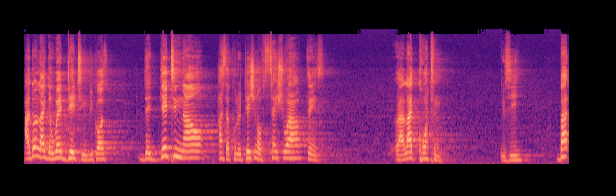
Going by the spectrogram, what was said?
I don't like the word dating because the dating now has a connotation of sexual things. I like courting. You see? But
